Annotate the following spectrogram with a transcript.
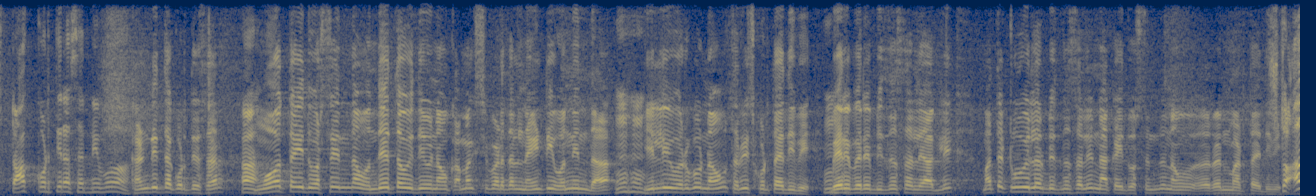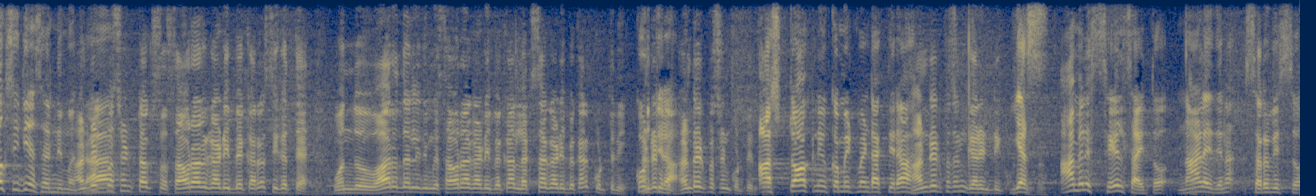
ಸ್ಟಾಕ್ ಕೊಡ್ತೀರಾ ಸರ್ ನೀವು? ಖಂಡಿತ ಕೊಡ್ತೀವಿ ಸರ್. ಮೂವತ್ತೈದು ವರ್ಷದಿಂದ ಒಂದೇ ತಾವು ಇದೀವಿ ನಾವು ಕಾಮಾಕ್ಷಿ ಬೇಡದಲ್ಲಿ ನೈಂಟಿ ಒನ್ ಇಂದ ಇಲ್ಲಿವರೆಗೂ ನಾವು ಸರ್ವಿಸ್ ಕೊಡ್ತಾ ಇದೀವಿ ಬೇರೆ ಬೇರೆ ಬಿಸ್ನೆಸ್ ಅಲ್ಲಿ ಆಗ್ಲಿ ಮತ್ತೆ ಟೂ ವೀಲರ್ ಬಿಸ್ನೆಸ್ ಅಲ್ಲಿ ನಾಲ್ಕೈದು ವರ್ಷದಿಂದ ನಾವು ರನ್ ಮಾಡ್ತಾ ಇದೀವಿ ಸ್ಟಾಕ್ಸ್ ಇದೆಯಾ ಸರ್ ನಿಮ್ಮ ಹಂಡ್ರೆಡ್ ಪರ್ಸೆಂಟ್ ಟಾಕ್ಸ್ ಸಾವಿರಾರು ಗಾಡಿ ಬೇಕಾದ್ರೆ ಸಿಗುತ್ತೆ. ಒಂದು ವಾರದಲ್ಲಿ ನಿಮ್ಗೆ ಸಾವಿರ ಗಾಡಿ ಬೇಕಾದ್ರೆ ಲಕ್ಷ ಗಾಡಿ ಬೇಕಾದ್ರೆ ಕೊಡ್ತೀನಿ? ಹಂಡ್ರೆಡ್ ಪರ್ಸೆಂಟ್ ಕೊಡ್ತೀನಿ ಆ ಸ್ಟಾಕ್ ನೀವು ಕಮಿಟ್ಮೆಂಟ್ ಆಗ್ತೀರಾ? ಹಂಡ್ರೆಡ್ ಪರ್ಸೆಂಟ್ ಗ್ಯಾರಂಟಿ ಎಸ್ ಆಮೇಲೆ ಸೇಲ್ಸ್ ಆಯ್ತು. ನಾಳೆ ದಿನ ಸರ್ವಿಸ್ಸು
